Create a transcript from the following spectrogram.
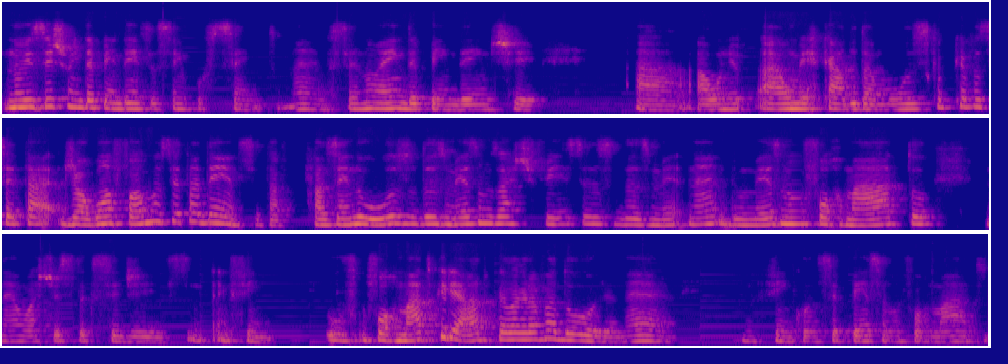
não existe uma independência 100%, né? Você não é independente ao mercado da música, porque você está, de alguma forma, você está dentro, você está fazendo uso dos mesmos artifícios, dos, né, do mesmo formato, né, o artista que se diz, enfim, o, o formato criado pela gravadora, né? Enfim, quando você pensa no formato,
